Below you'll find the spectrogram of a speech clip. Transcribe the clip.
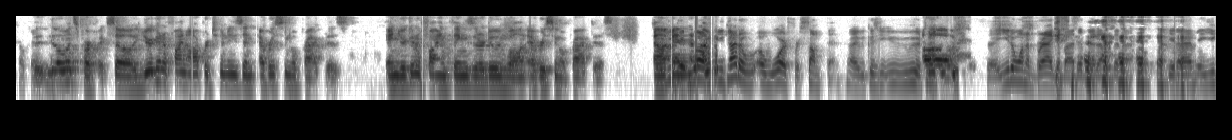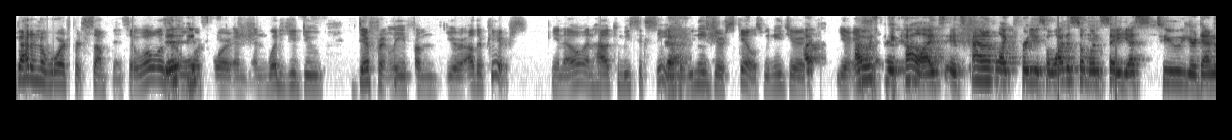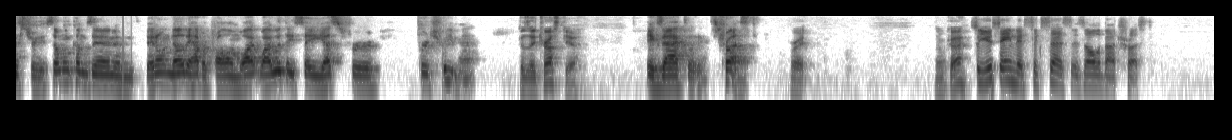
Okay. No one's perfect. So you're going to find opportunities in every single practice, and you're going to find things that are doing well in every single practice. So uh, you, well, you got an award for something, right? Because you, you were talking, um, right? you don't want to brag about it, but uh, you know, I mean, you got an award for something. So, what was the award for, and, and what did you do differently from your other peers? you know, and how can we succeed? Yeah. So we need your skills. We need your I, your. I would say, Kyle, it's it's kind of like for you. So why does someone say yes to your dentistry? If someone comes in and they don't know they have a problem, why why would they say yes for for treatment? Because they trust you. Exactly, it's trust. Right. Okay. So you're saying that success is all about trust.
